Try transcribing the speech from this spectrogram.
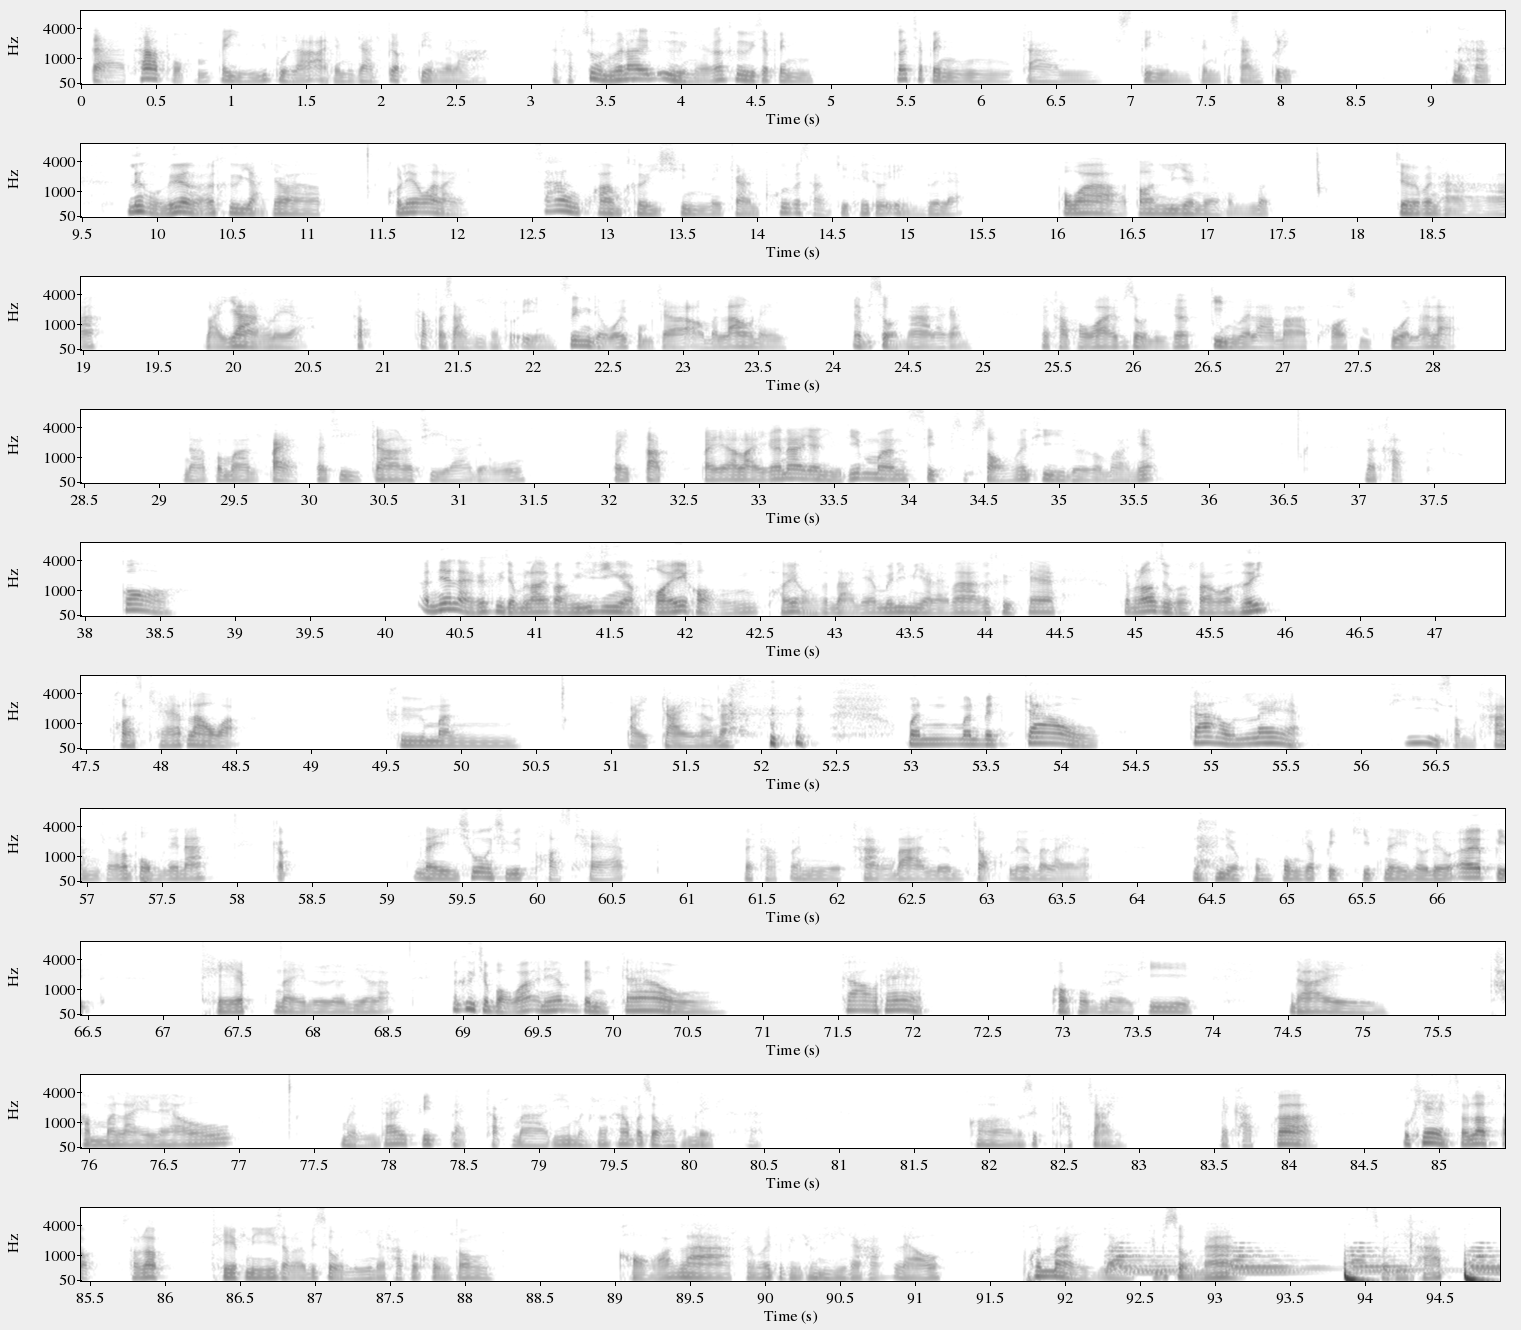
แต่ถ้าผมไปอยู่ญี่ปุ่นแล้วอาจจะมีการปรับเปลี่ยนเวลานะครับ ส่วนเวลาอื่นๆเนี่ยก็คือจะเป็นก็จะเป็นการ stream เป็นภาษาอังกฤษ นะฮะเรื่องของเรื่องก็คืออยากจะเขาเรียกว่าอะไร สร้างความเคยชินในการพูดภาษาอังกฤษให้ตัวเองด้วยแหละ เพราะว่าตอนเรียนเนี่ยผมแบบเจอปัญหาหลายอย่างเลยอะกับกับภาษาอังกฤษของตัวเอง ซึ่งเดี๋ยวไว้ผมจะเอามาเล่าใน episode หน้าแล้วกันนะครับเพราะว่า episode นี้ก็กินเวลามาพอสมควรแล้วล่ะนะประมาณ 8 นาที 9 นาทีแล้ว เดี๋ยวไปตัดไปอะไรก็น่าจะอยู่ที่ประมาณ 10 12 นาทีโดยประมาณเนี้ยนะครับ ก็ อันนี้แหละก็คือจะมาเล่าให้ฟังจริงๆอะ point ของพอยต์ของสัปดาห์นี้ไม่ได้มีอะไรมากก็คือแค่จะมาเล่าสู่กันฟังว่าเฮ้ยพอดแคสต์เราอะคือมันไปไกลแล้วนะ มันมันเป็นก้าวก้าวแรกที่สำคัญสำหรับผมเลยนะ กับในช่วงชีวิตพอดแคสต์นะครับ อันนี้ข้างบ้านเริ่มเจาะเริ่มอะไรแล้วนะเดี๋ยวผมคงจะปิดคลิปในเร็วๆเออปิด เทปในเร็วๆนี้ละก็คือจะบอกว่าอันนี้มันเป็นก้าวก้าวแรกของผมเลยที่ได้ทำอะไรแล้วเหมือนได้ feedback กลับมาที่มันค่อนข้างประสบความสำเร็จแล้วนะ ก็รู้สึกประทับใจนะครับ ก็โอเคสำหรับสำหรับเทปนี้สำหรับ episode นี้นะครับ ก็คงต้องขอลากันไว้แต่เพียงเท่านี้นะฮะแล้วพบกันใหม่ใน episode หน้า สวัสดีครับ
